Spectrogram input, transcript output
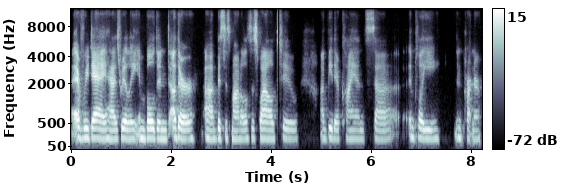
every day has really emboldened other uh, business models as well to uh, be their clients' uh, employee and partner.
